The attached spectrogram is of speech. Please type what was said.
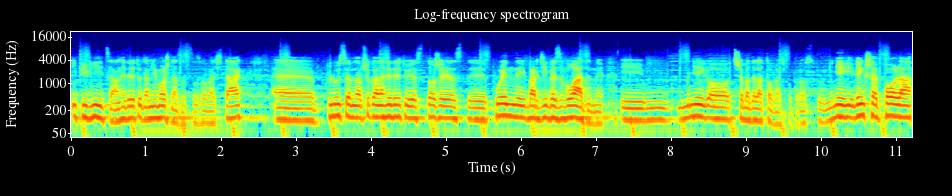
i piwnica. Anhydrytu tam nie można zastosować, tak? E, Plusem na przykład anhydrytu jest to, że jest y, płynny i bardziej bezwładny i mniej go trzeba delatować po prostu. Mniej, większe pola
